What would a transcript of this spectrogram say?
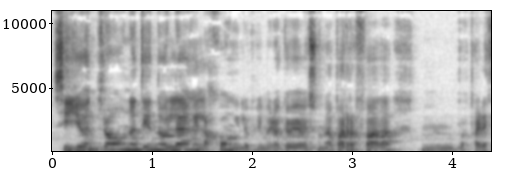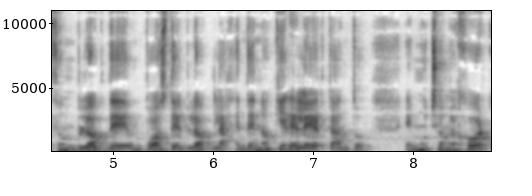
Si yo entro a una tienda online en el ajón y lo primero que veo es una parrafada, mm, pues parece un blog de un post del blog, la gente no quiere leer tanto. Es mucho mejor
